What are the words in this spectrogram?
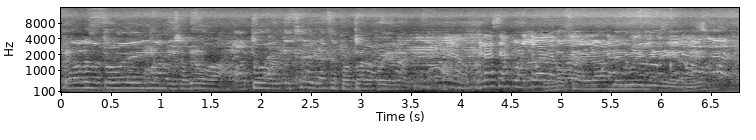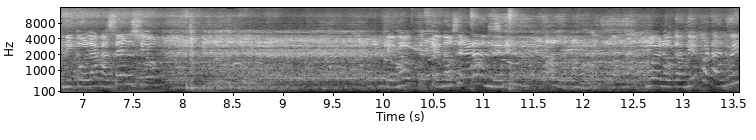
Le mando todo bien, un saludo a, a todo el TC y gracias por todo el apoyo. Bueno, gracias por toda la No sea grande Luis, dígale. Nicolás Asensio. Que no, que no sea grande. Bueno, también para Luis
